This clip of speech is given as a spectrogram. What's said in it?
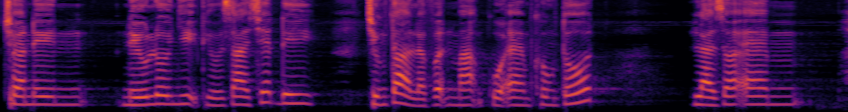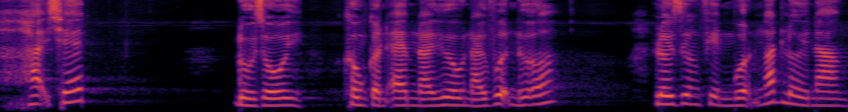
Cho nên nếu lôi nhị thiếu gia chết đi, chứng tỏ là vận mạng của em không tốt. Là do em hại chết. Đủ rồi, không cần em nói hưu nói vượn nữa. Lôi dương phiền muộn ngắt lời nàng.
